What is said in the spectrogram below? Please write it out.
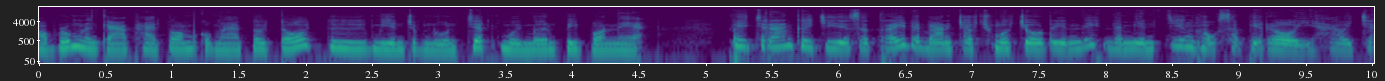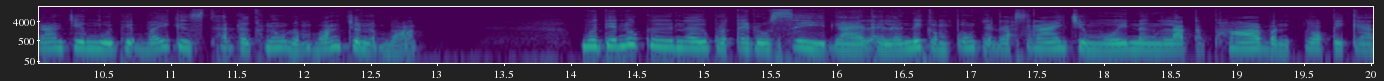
អប់រំនិងការថែទាំកុមារតូចៗគឺមានចំនួនជិត12000នាក់ភាគច្រើនគឺជាស្ត្រីដែលបានចុះឈ្មោះចូលរៀននេះដែលមានជាង60%ហើយច្រើនជាង1ភាគ3គឺស្ថិតនៅក្នុងតំបន់ជនបទ មួយទៀតនោះគឺនៅប្រទេសរុស្ស៊ីដែលឥឡូវនេះកំពុងតែដោះស្រាយជាមួយនឹងលទ្ធផលបន្ទាប់ពីការ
